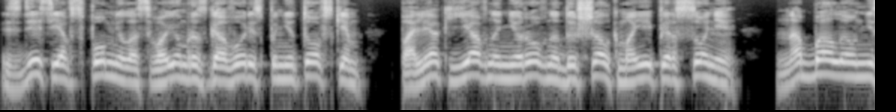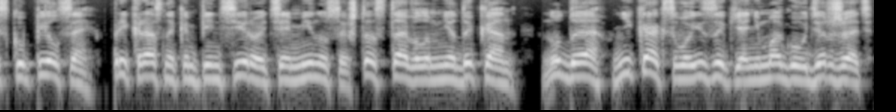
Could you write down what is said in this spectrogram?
здесь я вспомнил о своем разговоре с Понятовским. Поляк явно неровно дышал к моей персоне. На баллы он не скупился, прекрасно компенсируя те минусы, что ставил мне декан. Ну да, никак свой язык я не могу удержать,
